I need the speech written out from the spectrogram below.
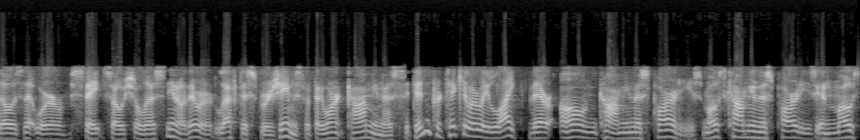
those that were state socialists, you know, they were leftist regimes, but they weren't communists. They didn't particularly like their own communist parties. Most communist parties in most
